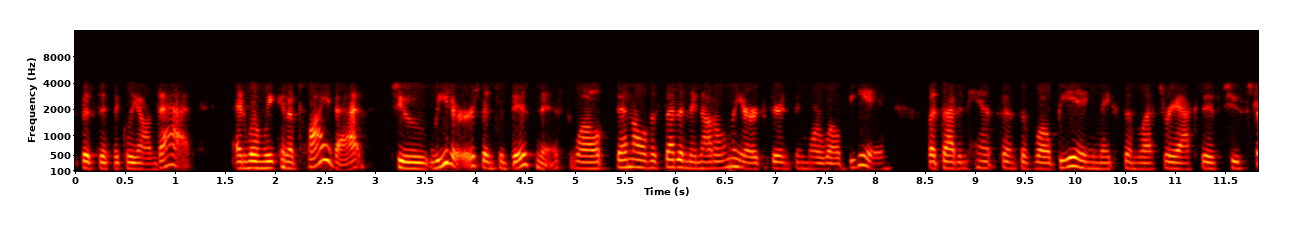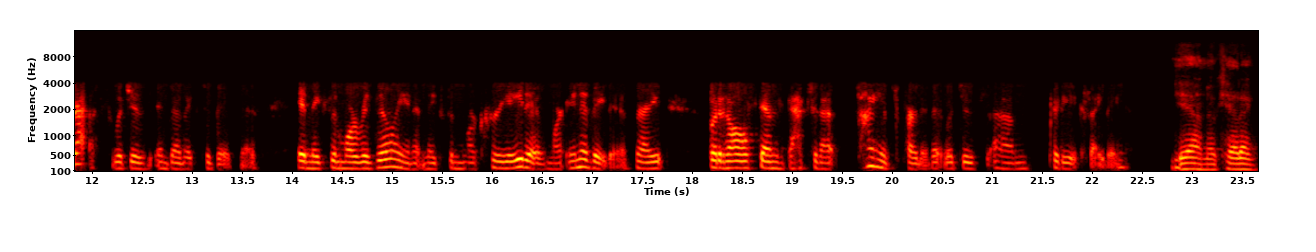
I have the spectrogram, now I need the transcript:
specifically on that. And when we can apply that to leaders and to business well then all of a sudden they not only are experiencing more well-being but that enhanced sense of well-being makes them less reactive to stress which is endemic to business. It makes them more resilient it makes them more creative more innovative right but it all stems back to that science part of it, which is um, pretty exciting. Yeah, no kidding.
